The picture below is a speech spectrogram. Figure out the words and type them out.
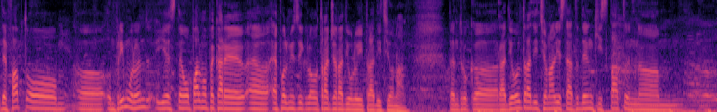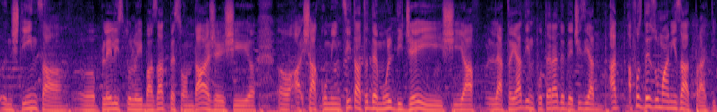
de fapt, o, uh, în primul rând, este o palmă pe care uh, Apple Music o trage radioului tradițional. Pentru că radioul tradițional este atât de închistat în, uh, în știința uh, playlistului bazat pe sondaje și, uh, a, și-a cumințit atât de mult dj și a, le-a tăiat din puterea de decizie, a, a, a fost dezumanizat practic.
